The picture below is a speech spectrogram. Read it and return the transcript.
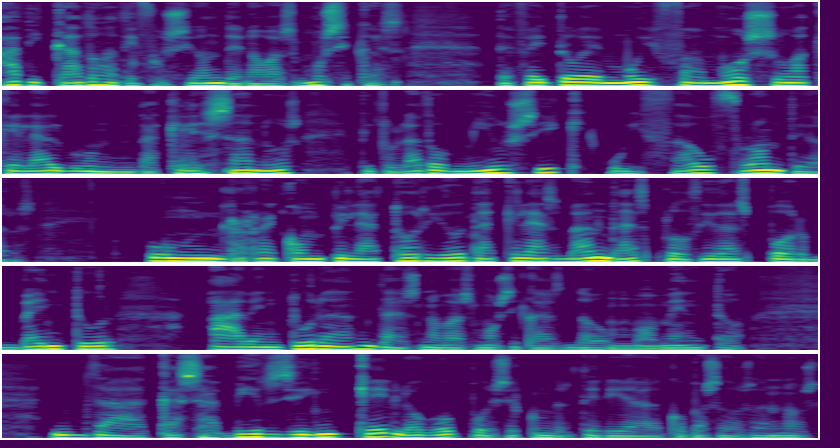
adicado á difusión de novas músicas. De feito, é moi famoso aquel álbum daqueles anos titulado Music Without Frontiers, un recompilatorio daquelas bandas producidas por Venture a aventura das novas músicas do momento da Casa Virgin que logo pois se convertiría co paso dos anos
